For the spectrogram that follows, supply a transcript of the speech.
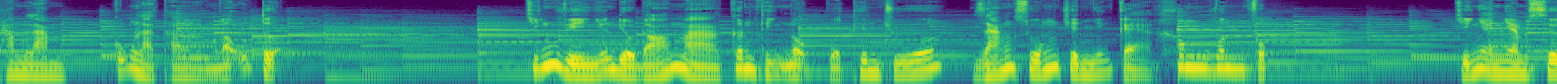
tham lam cũng là thờ ngẫu tượng. Chính vì những điều đó mà cơn thịnh nộ của Thiên Chúa giáng xuống trên những kẻ không vâng phục. Chính anh em xưa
